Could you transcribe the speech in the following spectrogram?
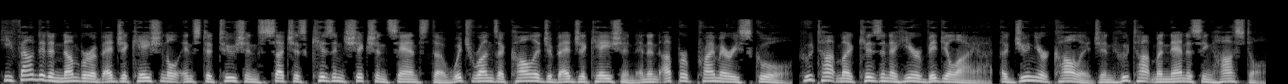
He founded a number of educational institutions such as Kisan Shikshan Sanstha which runs a college of education and an upper primary school, Hutatma Kisan Ahir Vidyalaya, a junior college and Hutatma Nanasingh Hostel.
